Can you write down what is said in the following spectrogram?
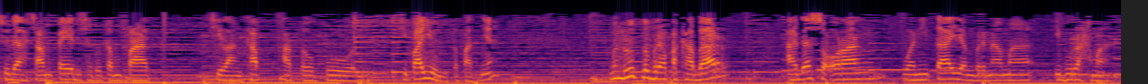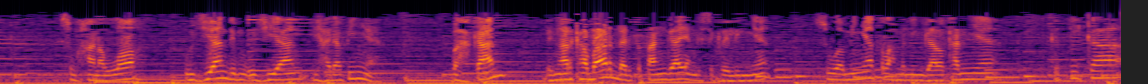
sudah sampai di satu tempat Cilangkap ataupun Cipayung tepatnya. Menurut beberapa kabar, ada seorang wanita yang bernama Ibu Rahma. Subhanallah, ujian demi ujian dihadapinya. Bahkan, dengar kabar dari tetangga yang di sekelilingnya, suaminya telah meninggalkannya ketika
